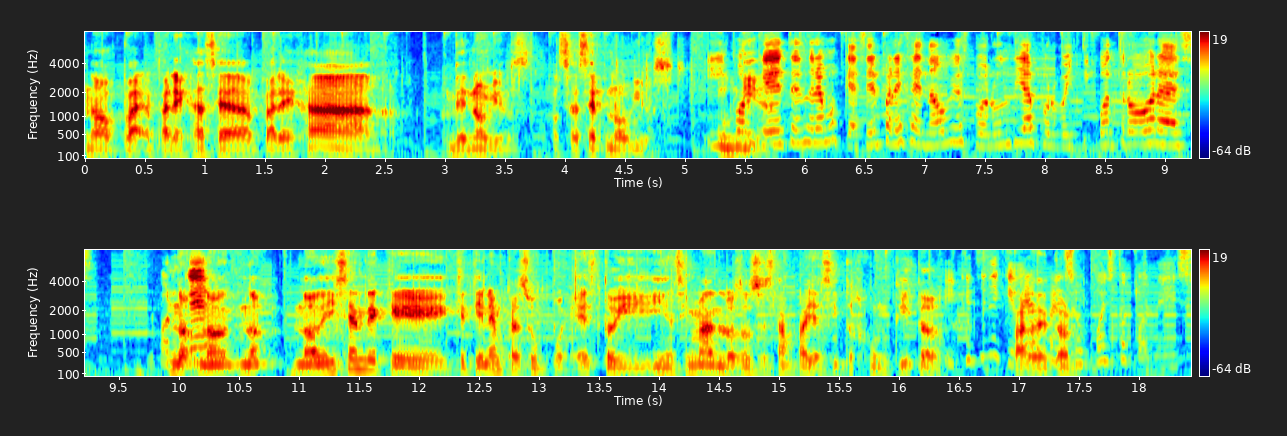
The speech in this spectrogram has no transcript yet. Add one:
No, pa- pareja sea pareja de novios. O sea, ser novios. ¿Y por día. qué tendremos que hacer pareja de novios por un día, por 24 horas? ¿Por No, qué? no, no, no dicen de que, que tienen presupuesto y, y encima los dos están payasitos juntitos. ¿Y qué tiene que ver el presupuesto con eso?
